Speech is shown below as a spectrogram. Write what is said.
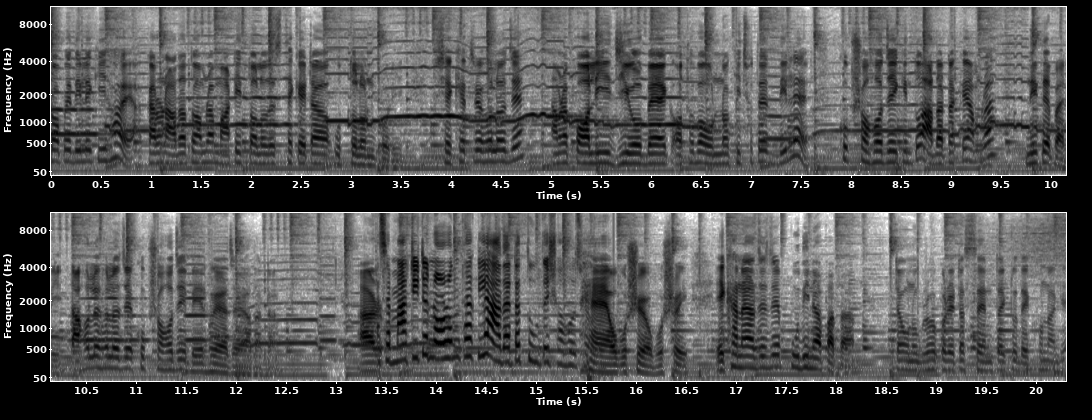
টপে দিলে কি হয়? কারণ আদা তো আমরা মাটির তলদেশ থেকে এটা উত্তোলন করি। সেক্ষেত্রে হলো যে আমরা পলি জিও ব্যাগ অথবা অন্য কিছুতে দিলে খুব সহজেই কিন্তু আদাটাকে আমরা নিতে পারি। তাহলে হলো যে খুব সহজেই বের হয়ে যায় আদাটা। আর আচ্ছা মাটিটা নরম থাকলে আদাটা তুলতে সহজ হ্যাঁ অবশ্যই অবশ্যই। এখানে আছে যে পুদিনা পাতা। এটা অনুগ্রহ করে এটা সেন্টটা একটু দেখুন আগে।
